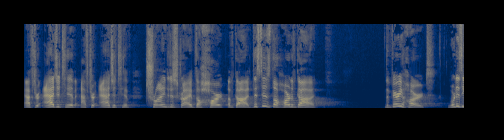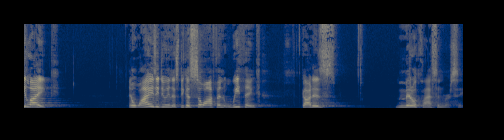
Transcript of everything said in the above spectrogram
after adjective after adjective, trying to describe the heart of God. This is the heart of God. The very heart. What is He like? And why is He doing this? Because so often we think God is middle class in mercy.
